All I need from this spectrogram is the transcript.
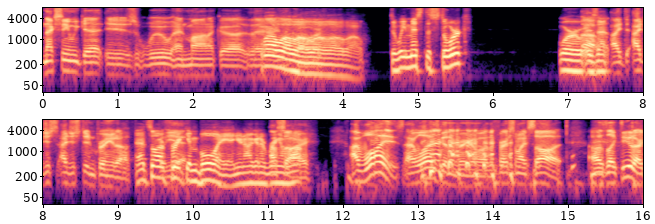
Next scene we get is Woo and Monica. There. Whoa, whoa, whoa, whoa, whoa, whoa! Did we miss the stork? Or uh, is oh, that? I, I just I just didn't bring it up. That's our freaking yeah. boy, and you're not gonna bring I'm him sorry. up. I was. I was gonna bring him up the first time I saw it. I was like, dude, our,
